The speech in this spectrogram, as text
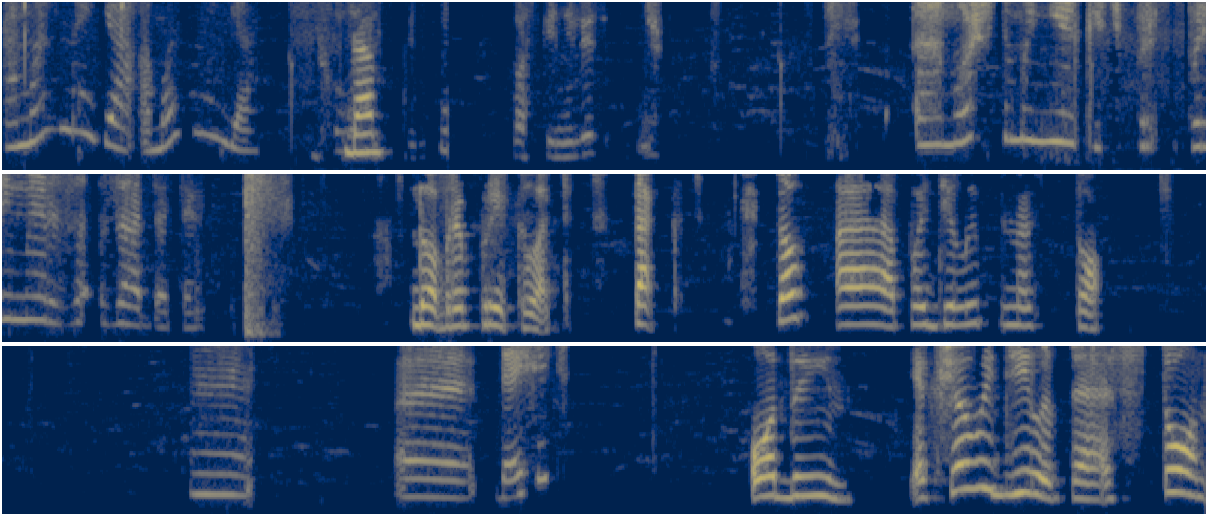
А можна я? А можна я? Да. Ласки не лезь. Е, можете мені якийсь пр- примір за- задати? Добре, приклад. Так, 100 а, поділити на 100. М, Е, 10? Один. Якщо ви ділите 100,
